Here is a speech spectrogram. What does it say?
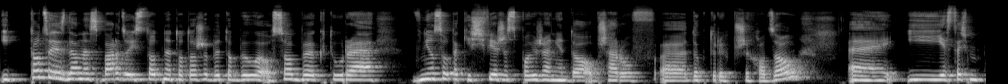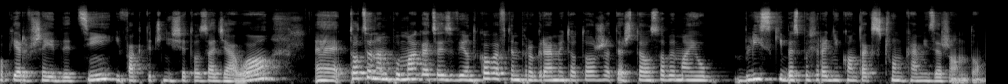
I to, co jest dla nas bardzo istotne, to to, żeby to były osoby, które wniosą takie świeże spojrzenie do obszarów, e, do których przychodzą. E, I jesteśmy po pierwszej edycji i faktycznie się to zadziało. E, to, co nam pomaga, co jest wyjątkowe w tym programie, to to, że też te osoby mają bliski, bezpośredni kontakt z członkami zarządu.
